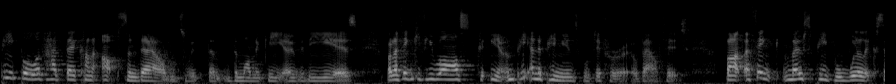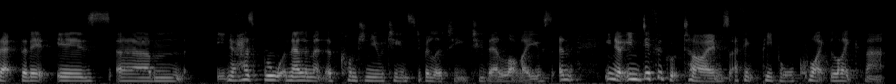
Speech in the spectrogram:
people have had their kind of ups and downs with the, the monarchy over the years. But I think if you ask, you know, and, and, opinions will differ about it. But I think most people will accept that it is, um, you know, has brought an element of continuity and stability to their lives. And, you know, in difficult times, I think people quite like that.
